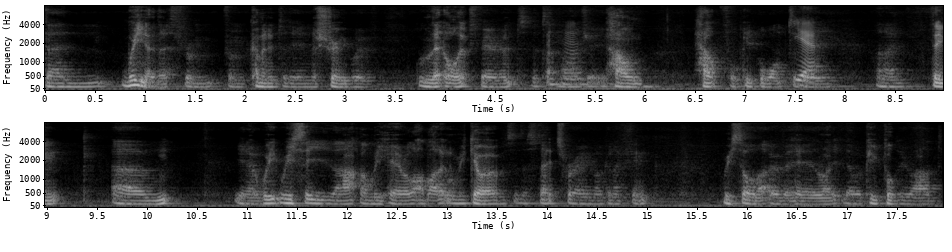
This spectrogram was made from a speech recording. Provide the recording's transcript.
then we know this from from coming into the industry with little experience with mm-hmm. technology, mm-hmm. how helpful people want to yeah. be, and I think. Um, you know, we, we see that and we hear a lot about it when we go over to the States for AMUG, and I think we saw that over here, right? There were people who had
